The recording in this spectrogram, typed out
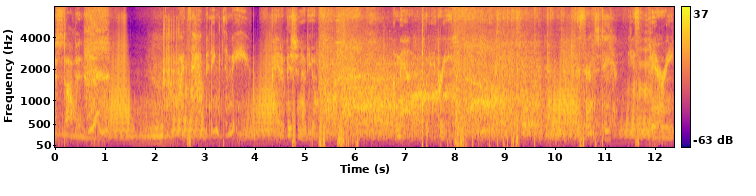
to stop it. What's happening to me? I had a vision of you. A man who couldn't breathe. This entity is very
